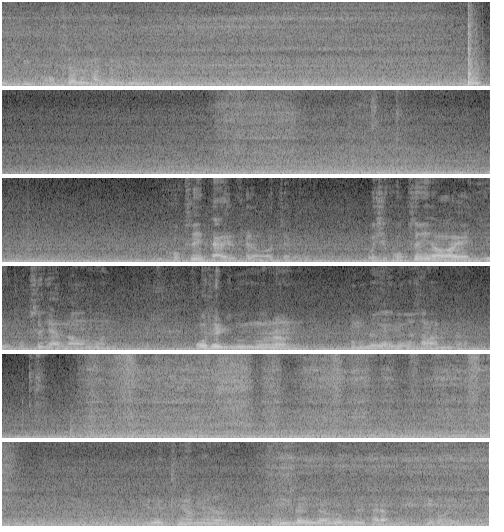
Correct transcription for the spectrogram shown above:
이힘 곡선을 만들어주는 거예요. 곡선이 딱 이렇게 나왔잖아요. 옷이 곡선이 나와야지 곡선이 안 나오면 옷을 입으면은 엉덩이가 요상합니다. 이렇게 하면은 엉덩이가 없는 사람도 있기로 해요.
